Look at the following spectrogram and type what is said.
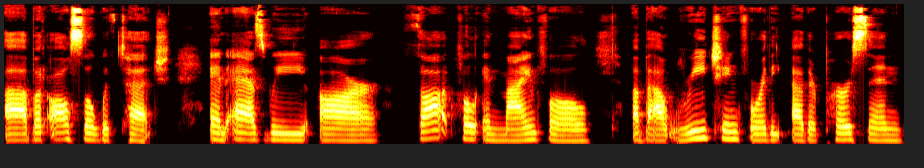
uh, but also with touch. And as we are thoughtful and mindful about reaching for the other person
